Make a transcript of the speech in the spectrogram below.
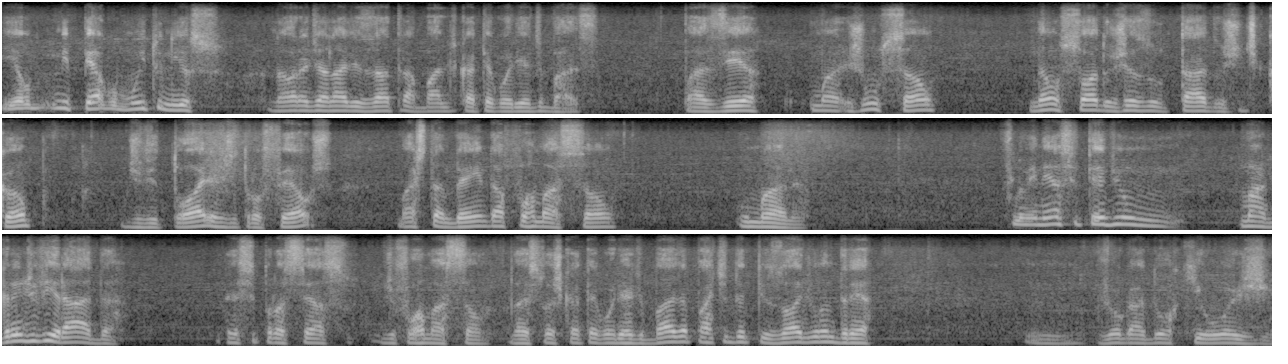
E eu me pego muito nisso na hora de analisar trabalho de categoria de base. Fazer uma junção não só dos resultados de campo, de vitórias, de troféus, mas também da formação humana. O Fluminense teve um, uma grande virada nesse processo de formação das suas categorias de base a partir do episódio André, um jogador que hoje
